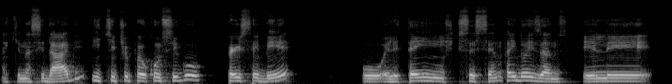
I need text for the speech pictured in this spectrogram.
aqui na cidade, e que, tipo, eu consigo perceber, o, ele tem, acho que 62 anos, ele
